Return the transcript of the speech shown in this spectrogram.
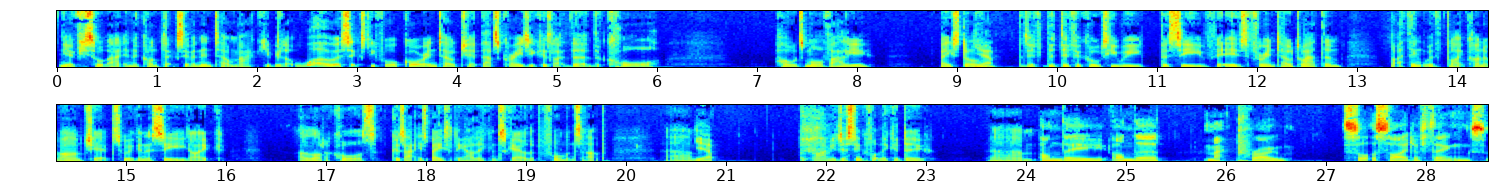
you know, if you saw that in the context of an Intel Mac, you'd be like, "Whoa, a 64 core Intel chip! That's crazy!" Because like the the core holds more value based on yep the, the difficulty we perceive it is for Intel to add them. But I think with like kind of ARM chips, we're going to see like a lot of cores because that is basically how they can scale the performance up. Um, yeah. But I mean, just think of what they could do um, on the on the Mac Pro sort of side of things.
